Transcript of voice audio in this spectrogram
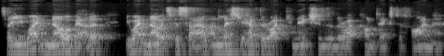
So you won't know about it. You won't know it's for sale unless you have the right connections and the right context to find that.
